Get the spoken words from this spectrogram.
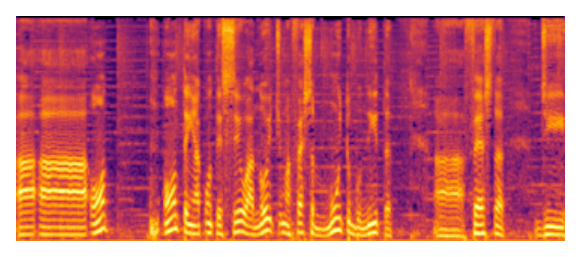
A, a, ont, ontem aconteceu à noite uma festa muito bonita, a festa de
